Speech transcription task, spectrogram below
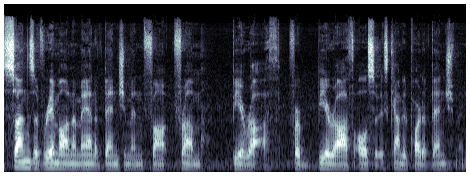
sons of Rimmon, a man of Benjamin from Beeroth. For Beeroth also is counted part of Benjamin.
